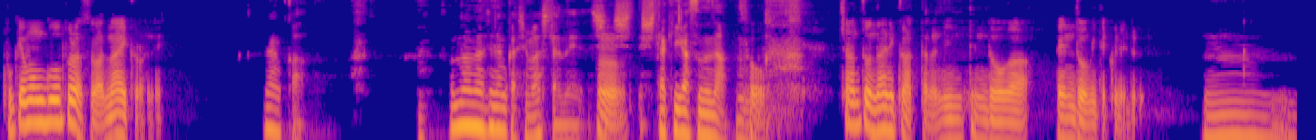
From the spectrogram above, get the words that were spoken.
ポケモン GO プラスはないからね。なんか、そんな話なんかしましたね。しうんしした気がするな。そう。ちゃんと何かあったら任天堂が面倒見てくれるう。ん。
